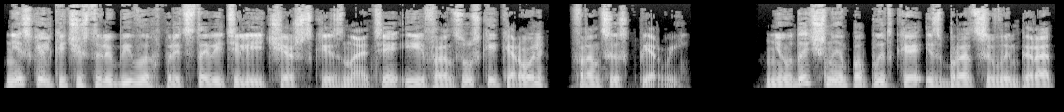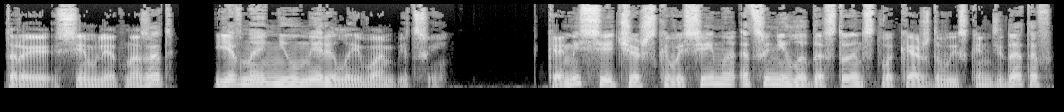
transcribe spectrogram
несколько честолюбивых представителей чешской знати и французский король Франциск I. Неудачная попытка избраться в императоры семь лет назад явно не умерила его амбиций. Комиссия чешского сейма оценила достоинство каждого из кандидатов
